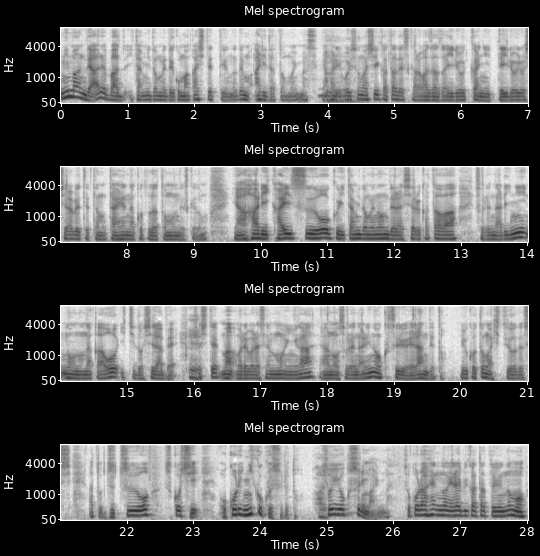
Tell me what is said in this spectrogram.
未満であれば痛み止めでごまかしてっていうのでもありだと思います。やはりお忙しい方ですからわざわざ医療機関に行っていろいろ調べてても大変なことだと思うんですけどもやはり回数多く痛み止め飲んでらっしゃる方はそれなりに脳の中を一度調べ、そしてまあ我々専門医があのそれなりのお薬を選んでということが必要ですしあと頭痛を少し起こりにくくすると、はい、そういうお薬もあります。そこら辺の選び方というのも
